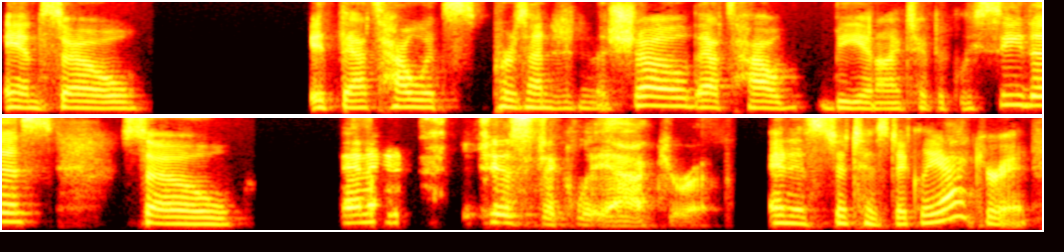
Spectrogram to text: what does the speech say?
And so if that's how it's presented in the show, that's how Bea and I typically see this. So And it's statistically accurate. and it's statistically accurate.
